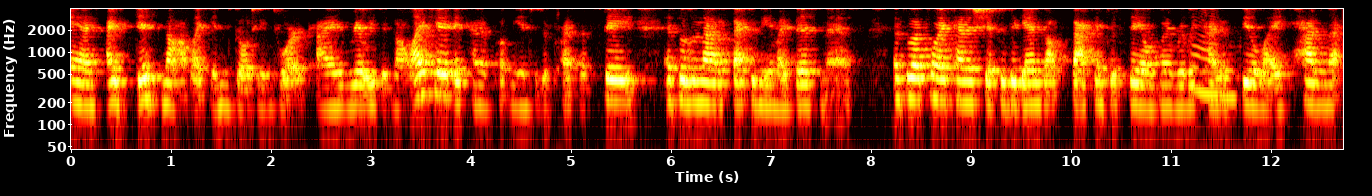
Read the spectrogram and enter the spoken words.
and I did not like going to work. I really did not like it. It kind of put me into depressive state, and so then that affected me in my business. And so that's when I kind of shifted again, got back into sales, and I really mm. kind of hmm. feel like having that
